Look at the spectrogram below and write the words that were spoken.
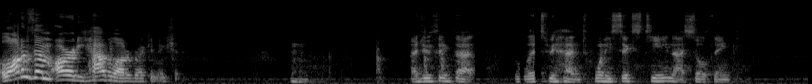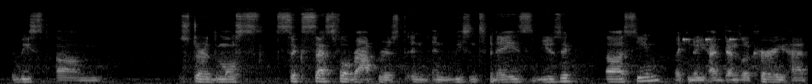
a lot of them already have a lot of recognition. I do think that the list we had in 2016, I still think, at least, um, stirred the most successful rappers in, in at least in today's music uh, scene. Like you know, you had Denzel Curry, you had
